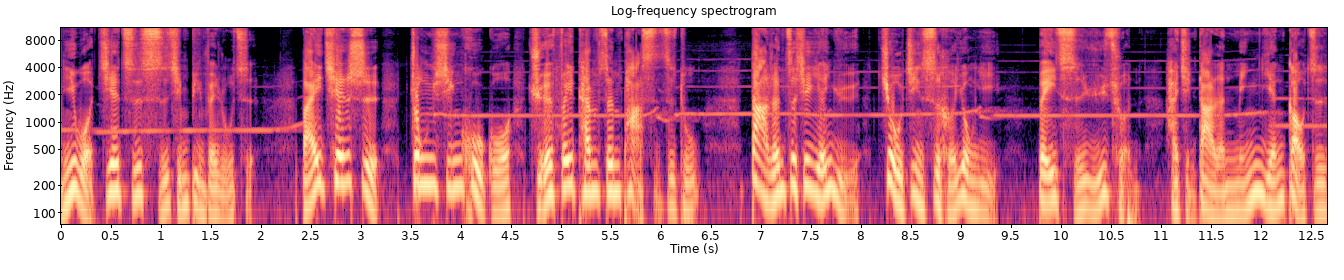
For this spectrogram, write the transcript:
你我皆知实情并非如此。白千世忠心护国，绝非贪生怕死之徒。大人这些言语究竟是何用意？卑辞愚蠢，还请大人明言告知。”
